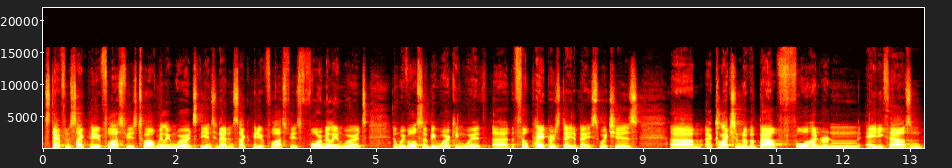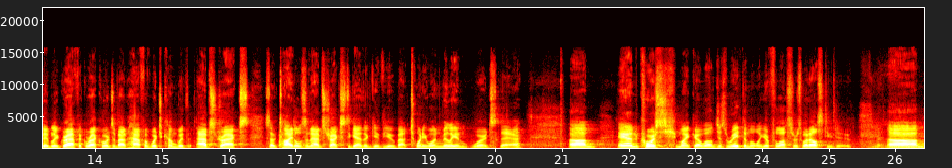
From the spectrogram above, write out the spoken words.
Stanford Encyclopedia of Philosophy is 12 million words. The Internet Encyclopedia of Philosophy is 4 million words. And we've also been working with uh, the Phil Papers database, which is um, a collection of about 480,000 bibliographic records, about half of which come with abstracts. So titles and abstracts together give you about 21 million words there. Um, and of course, you might go, well, just read them all. You're philosophers. What else do you do? Um,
